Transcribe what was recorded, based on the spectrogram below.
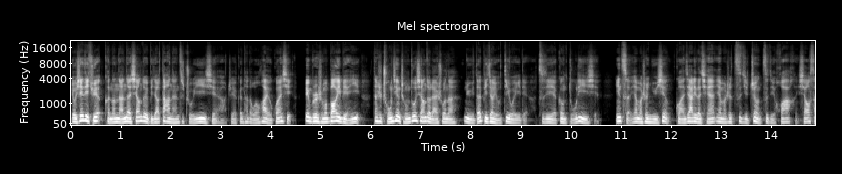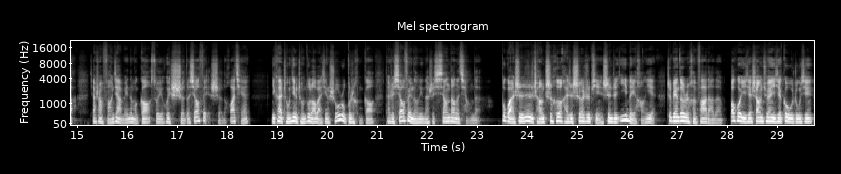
有些地区可能男的相对比较大男子主义一些啊，这也跟他的文化有关系，并不是什么褒义贬义。但是重庆、成都相对来说呢，女的比较有地位一点，自己也更独立一些。因此，要么是女性管家里的钱，要么是自己挣自己花，很潇洒。加上房价没那么高，所以会舍得消费，舍得花钱。你看重庆、成都老百姓收入不是很高，但是消费能力那是相当的强的。不管是日常吃喝，还是奢侈品，甚至医美行业，这边都是很发达的。包括一些商圈、一些购物中心。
